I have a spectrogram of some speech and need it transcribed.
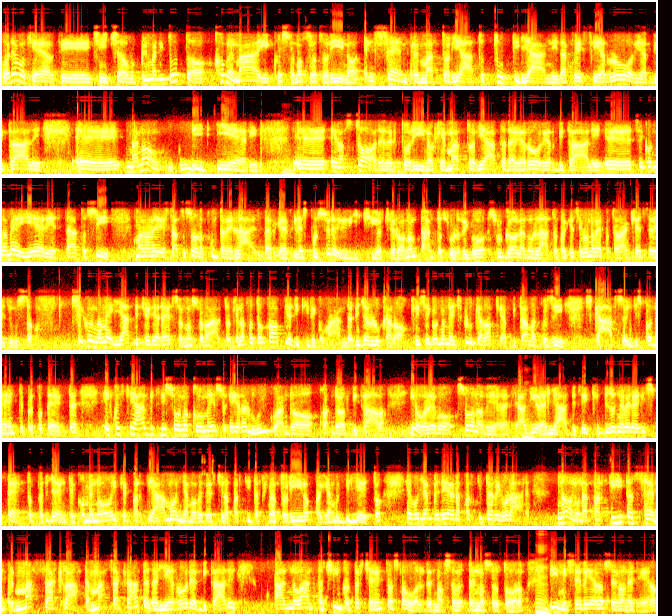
Volevo chiederti Ciccio, prima di tutto come mai questo nostro Torino è sempre martoriato tutti gli anni da questi errori arbitrali, eh, ma non di ieri. Eh, è la storia del Torino che è martoriata da errori arbitrali. Eh, secondo me ieri è stato sì, ma non è stato solo la punta dell'iceberg, l'espulsione di Ricci io ce l'ho, non tanto sul, rigo- sul gol annullato, perché secondo me poteva anche essere giusto. Secondo me gli arbitri di adesso non sono altro che la fotocopia di chi li comanda, di Gianluca Rocchi. Secondo me Gianluca Rocchi arbitrava così scarso, indisponibile esponente, prepotente e questi arbitri sono come era lui quando, quando arbitrava. Io volevo solo avere a dire agli arbitri che bisogna avere rispetto per gente come noi che partiamo, andiamo a vederci la partita fino a Torino, paghiamo il biglietto e vogliamo vedere la partita regolare, non una partita sempre massacrata, massacrata dagli errori arbitrali al 95% a sfavore del nostro, del nostro toro. Mm. Dimmi se è vero se non è vero.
